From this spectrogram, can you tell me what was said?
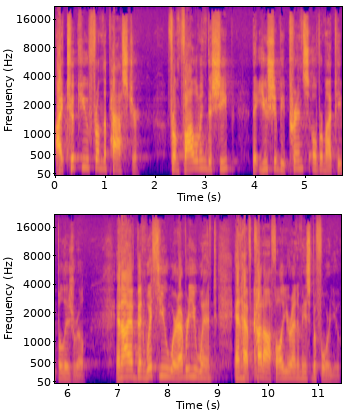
I took you from the pasture from following the sheep that you should be prince over my people Israel. And I have been with you wherever you went and have cut off all your enemies before you.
